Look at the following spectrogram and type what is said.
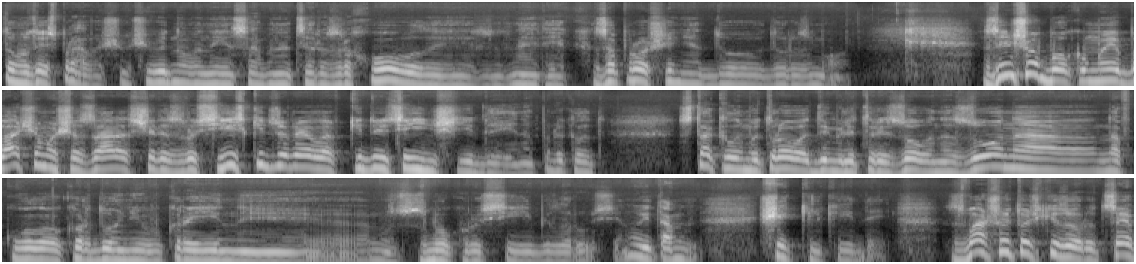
Тому то й справа, що очевидно вони саме на це розраховували, знаєте, як запрошення до, до розмови. З іншого боку, ми бачимо, що зараз через російські джерела вкидаються інші ідеї. Наприклад, 100-кілометрова демілітаризована зона навколо кордонів України ну, з боку Росії і Білорусі. Ну і там ще кілька ідей. З вашої точки зору, це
